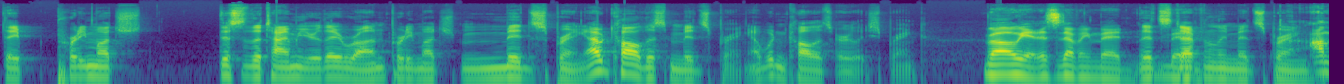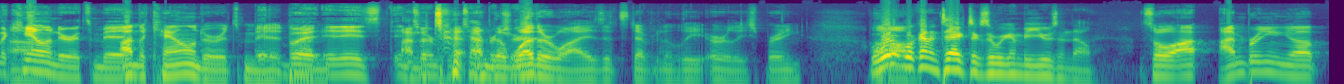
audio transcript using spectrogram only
They pretty much this is the time of year they run, pretty much mid spring. I would call this mid spring. I wouldn't call this early spring. Oh yeah, this is definitely mid. It's mid. definitely mid spring. On the calendar, it's mid. on the calendar, it's mid, but on- it is in on the, terms t- of on the temperature. weather wise, it's definitely early spring. What, Um, what kind of tactics are we gonna be using though? So I, I'm bringing up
